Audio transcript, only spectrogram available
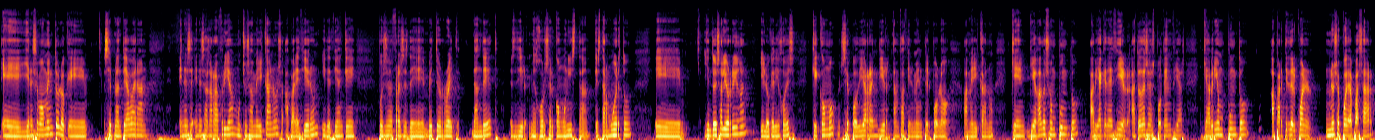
Eh, y en ese momento lo que se planteaba eran. En, ese- en esa Guerra Fría, muchos americanos aparecieron y decían que. Pues esas frases de better red than dead, es decir, mejor ser comunista que estar muerto. eh, y entonces salió Reagan y lo que dijo es que cómo se podía rendir tan fácilmente el pueblo americano. Que llegados a un punto había que decir a todas esas potencias que habría un punto a partir del cual no se puede pasar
